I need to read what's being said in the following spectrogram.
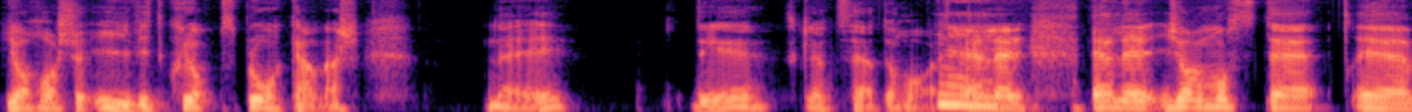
jag har så yvigt kroppsspråk annars. Nej, det skulle jag inte säga att du har. Eller, eller jag måste, eh,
